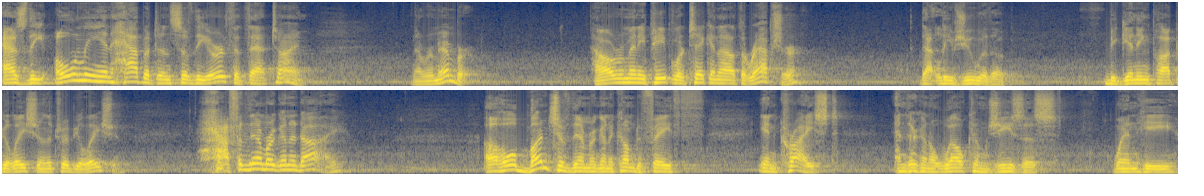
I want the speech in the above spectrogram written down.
as the only inhabitants of the earth at that time. Now remember, however many people are taken out at the rapture, that leaves you with a beginning population of the tribulation. Half of them are going to die. A whole bunch of them are going to come to faith in Christ, and they're going to welcome Jesus when he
